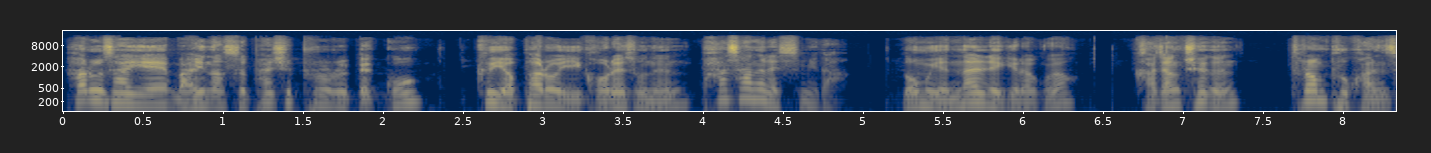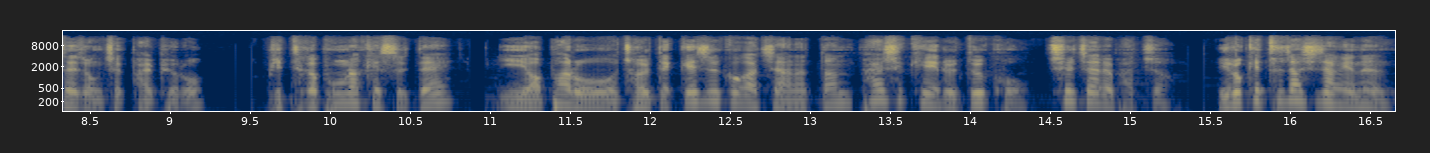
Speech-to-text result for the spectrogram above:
하루 사이에 마이너스 80%를 뺐고 그 여파로 이 거래소는 파산을 했습니다. 너무 옛날 얘기라고요? 가장 최근 트럼프 관세 정책 발표로 비트가 폭락했을 때 이 여파로 절대 깨질 것 같지 않았던 80K를 뚫고 실제를 봤죠. 이렇게 투자 시장에는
